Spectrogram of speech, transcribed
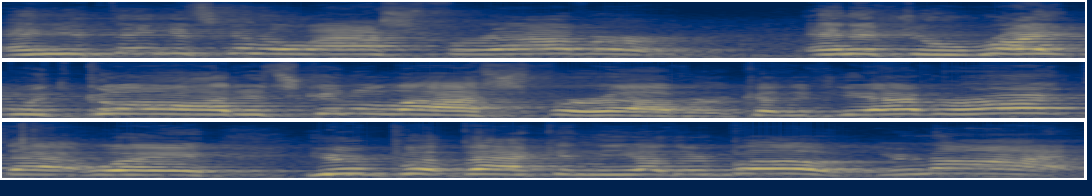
and you think it's going to last forever. And if you're right with God, it's going to last forever. Because if you ever aren't that way, you're put back in the other boat. You're not.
